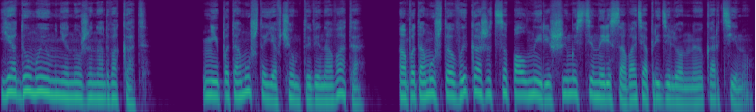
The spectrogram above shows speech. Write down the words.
Я думаю, мне нужен адвокат. Не потому, что я в чем-то виновата, а потому что вы, кажется, полны решимости нарисовать определенную картину.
